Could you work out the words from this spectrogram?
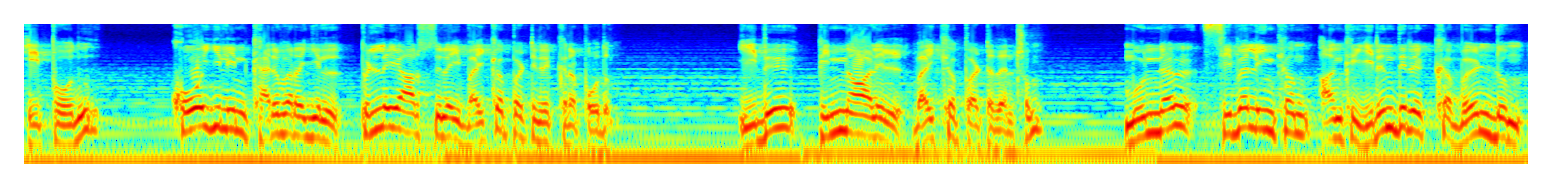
இப்போது கோயிலின் கருவறையில் பிள்ளையார் சிலை வைக்கப்பட்டிருக்கிற போதும் இது பின்னாளில் வைக்கப்பட்டதென்றும் முன்னர் சிவலிங்கம் அங்கு இருந்திருக்க வேண்டும்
